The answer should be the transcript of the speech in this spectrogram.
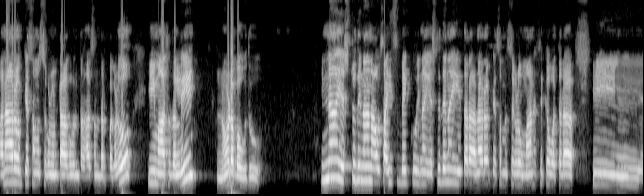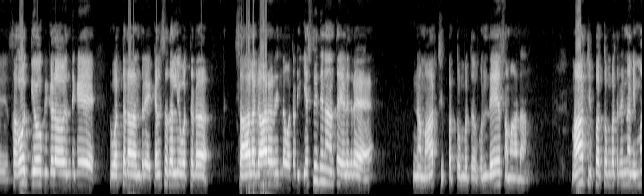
ಅನಾರೋಗ್ಯ ಸಮಸ್ಯೆಗಳು ಉಂಟಾಗುವಂತಹ ಸಂದರ್ಭಗಳು ಈ ಮಾಸದಲ್ಲಿ ನೋಡಬಹುದು. ಇನ್ನ ಎಷ್ಟು ದಿನ ನಾವು ಸಹಿಸಬೇಕು, ಇನ್ನ ಎಷ್ಟು ದಿನ ಈ ತರ ಅನಾರೋಗ್ಯ ಸಮಸ್ಯೆಗಳು, ಮಾನಸಿಕ ಒತ್ತಡ, ಈ ಸಹೋದ್ಯೋಗಿಗಳೊಂದಿಗೆ ಒತ್ತಡ ಅಂದ್ರೆ ಕೆಲಸದಲ್ಲಿ ಒತ್ತಡ, ಸಾಲಗಾರರಿಂದ ಒತ್ತಡ, ಎಷ್ಟು ದಿನ ಅಂತ ಹೇಳಿದ್ರೆ ಇನ್ನ ಮಾರ್ಚ್ ಇಪ್ಪತ್ತೊಂಬತ್ತು ಒಂದೇ ಸಮಾಧಾನ. ಮಾರ್ಚ್ ಇಪ್ಪತ್ತೊಂಬತ್ತರಿಂದ ನಿಮ್ಮ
